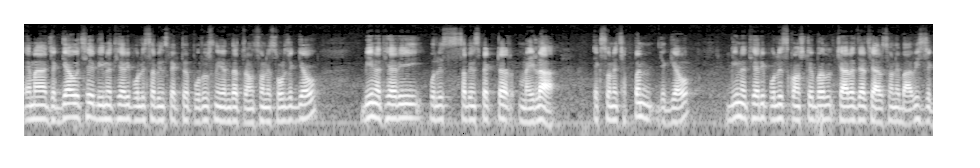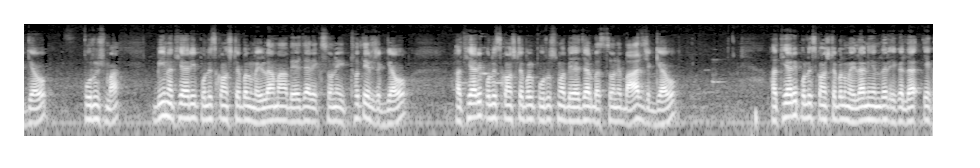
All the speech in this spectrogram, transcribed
એમાં જગ્યાઓ છે, બિન હથિયારી પોલીસ સબ ઇન્સ્પેક્ટર પુરુષની અંદર ત્રણસો ને સોળ જગ્યાઓ, બિન હથિયારી પોલીસ સબ ઇન્સ્પેક્ટર મહિલા એકસો ને છપ્પન જગ્યાઓ, બિન હથિયારી પોલીસ કોન્સ્ટેબલ ચાર હજાર ચારસો ને બાવીસ જગ્યાઓ પુરુષમાં બિન હથિયારી પોલીસ કોન્સ્ટેબલ મહિલામાં બે હજાર એકસો ને ઇઠ્ઠોતેર જગ્યાઓ, હથિયારી પોલીસ કોન્સ્ટેબલ પુરુષમાં બે હજાર બસો ને બાર જગ્યાઓ, હથિયારી પોલીસ કોન્સ્ટેબલ મહિલાની અંદર એક હજાર એક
